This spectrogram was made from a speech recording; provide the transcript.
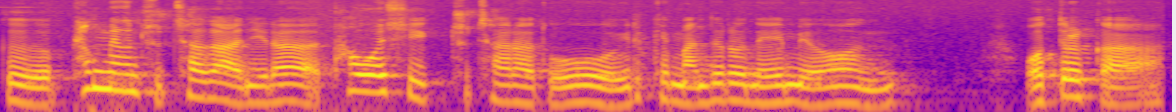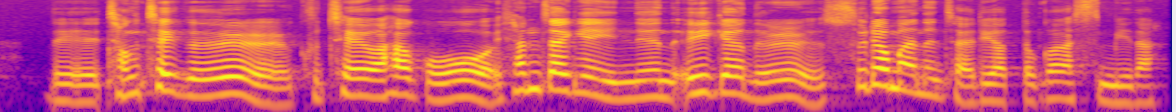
그 평면 주차가 아니라 타워식 주차라도 이렇게 만들어내면 어떨까? 네, 정책을 구체화하고 현장에 있는 의견을 수렴하는 자리였던 것 같습니다.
